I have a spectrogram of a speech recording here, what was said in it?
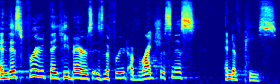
And this fruit that he bears is the fruit of righteousness and of peace.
